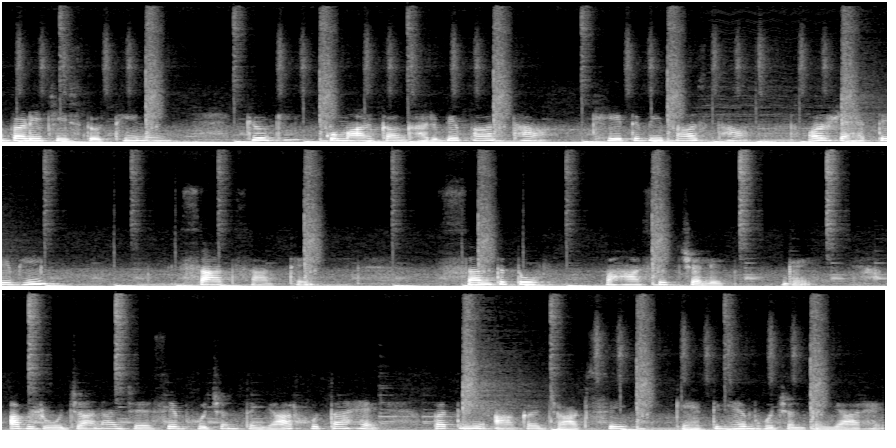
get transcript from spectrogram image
बड़ी चीज़ तो थी नहीं, क्योंकि कुमार का घर भी पास था, खेत भी पास था, और रहते भी साथ साथ थे। संत तो वहाँ से चले गए। अब रोज़ाना जैसे भोजन तैयार होता है, पत्नी आकर जाट से कहती है, भोजन तैयार है।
